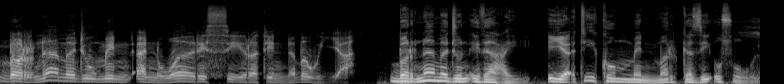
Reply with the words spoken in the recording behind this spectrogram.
برنامج من أنوار السيرة النبوية. برنامج إذاعي يأتيكم من مركز أصول.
